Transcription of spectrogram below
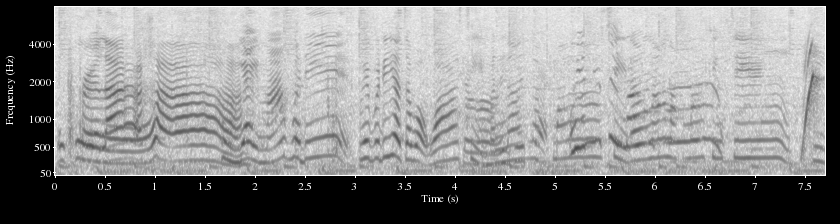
โอ้โหเพลล่าค่ะถุงใหญ่มากบอดี้เฮ้ยบอดี้อยากจะบอกว่าสีมันเดี๋ยวน่าเรารักมากอุ๊ยอันนี้สวยสีมาก น่ารักมากจริงจริง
